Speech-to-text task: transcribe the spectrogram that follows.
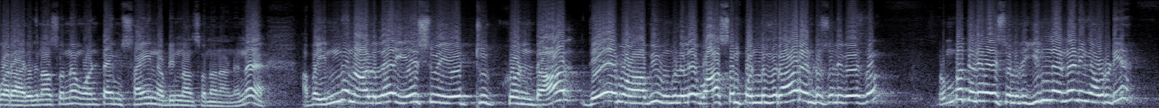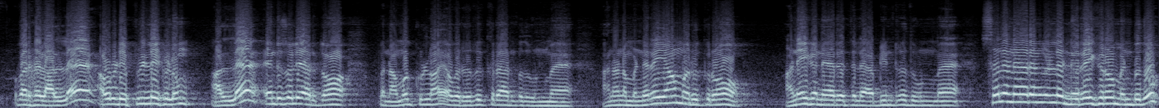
போறார். இது நான் சொன்னேன் ஒன் டைம் சைன் அப்படின்னு நான் சொன்னேன் நான். என்ன? அப்போ இந்த நாளில் இயேசுவை ஏற்றுக்கொண்டால் தேவாபி உங்களிலே வாசம் பண்ணுகிறார் என்று சொல்லி வேதம் ரொம்ப தெளிவாக சொல்லுது. இல்லைன்னா நீங்கள் அவருடைய அவர்கள் அல்ல அவருடைய பிள்ளைகளும் அல்ல என்று சொல்லி அர்த்தம். இப்போ நமக்குள்ளாய் அவர் இருக்கிறார் என்பது உண்மை. ஆனால் நம்ம நிறையாம இருக்கிறோம் அநேக நேரத்தில் அப்படின்றது உண்மை. சில நேரங்களில் நிறைகிறோம் என்பதும்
